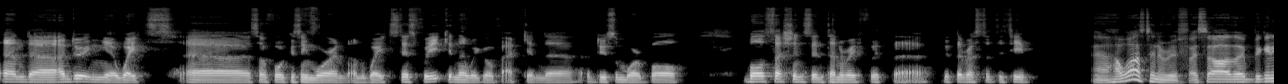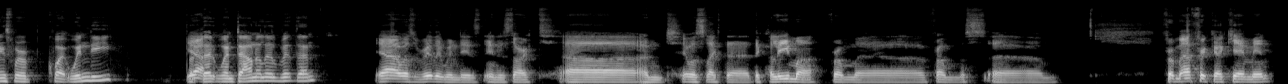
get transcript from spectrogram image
and I'm doing weights, so focusing more on, on weights this week, and then we go back and do some more ball ball sessions in Tenerife with uh, with the rest of the team. Uh, how was Tenerife? I saw the beginnings were quite windy, but yeah. that went down a little bit then. Yeah, it was really windy in the start, uh, and it was like the the Calima from uh, from um, from Africa came in,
